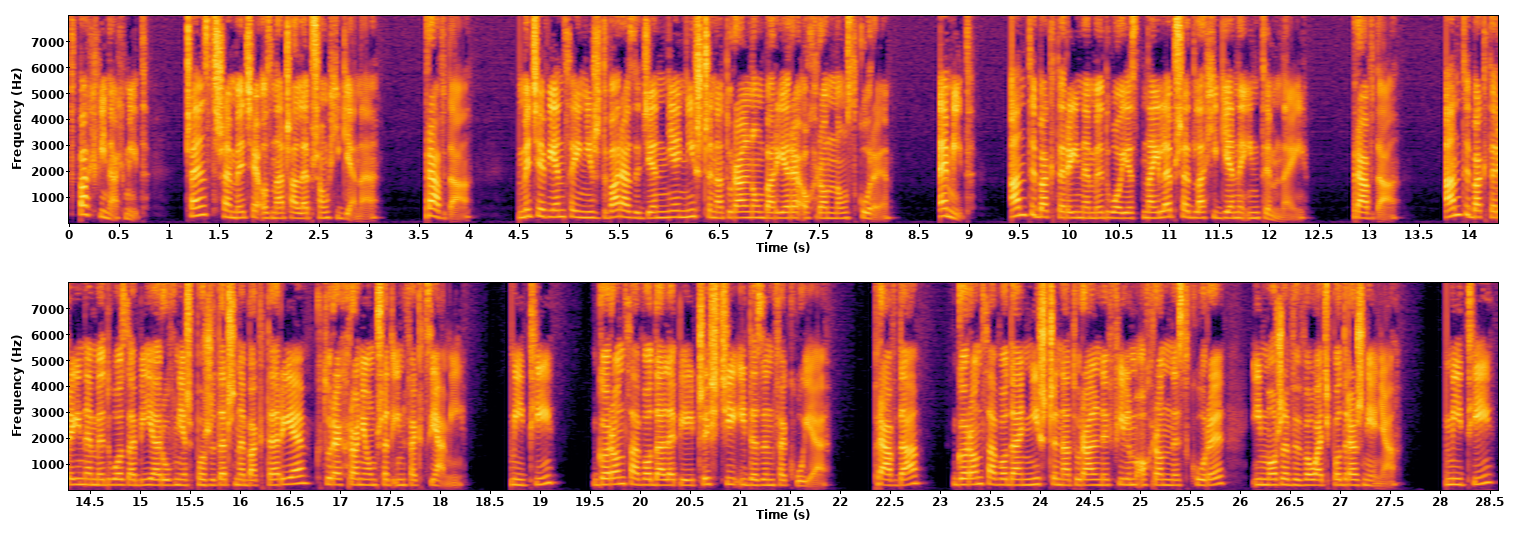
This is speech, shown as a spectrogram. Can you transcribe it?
W pachwinach mit. Częstsze mycie oznacza lepszą higienę. Prawda. Mycie więcej niż dwa razy dziennie niszczy naturalną barierę ochronną skóry. Emit. Antybakteryjne mydło jest najlepsze dla higieny intymnej. Prawda. Antybakteryjne mydło zabija również pożyteczne bakterie, które chronią przed infekcjami. Miti. Gorąca woda lepiej czyści i dezynfekuje. Prawda. Gorąca woda niszczy naturalny film ochronny skóry i może wywołać podrażnienia. Miti.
